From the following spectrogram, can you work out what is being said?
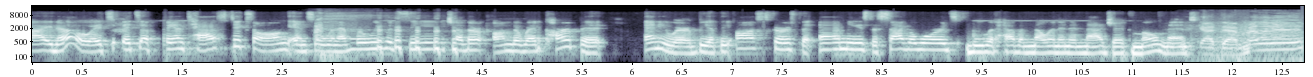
I know it's it's a fantastic song, and so whenever we would see each other on the red carpet anywhere, be it the Oscars, the Emmys, the SAG Awards, we would have a melanin and magic moment. Got that melanin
